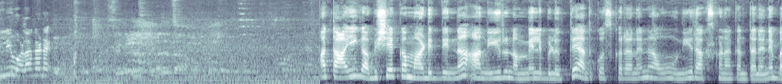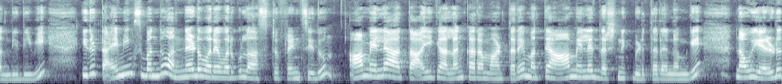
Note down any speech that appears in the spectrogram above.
ಇಲ್ಲಿ ಒಳಗಡೆ. ಆ ತಾಯಿಗೆ ಅಭಿಷೇಕ ಮಾಡಿದ್ದಿನ ಆ ನೀರು ನಮ್ಮ ಮೇಲೆ ಬೀಳುತ್ತೆ. ಅದಕ್ಕೋಸ್ಕರನೇ ನಾವು ನೀರು ಹಾಕ್ಸ್ಕೊಳಕಂತಾನೆ ಬಂದಿದ್ದೀವಿ. ಇದು ಟೈಮಿಂಗ್ಸ್ ಬಂದು ಹನ್ನೆರಡುವರೆವರೆಗೂ ಲಾಸ್ಟ್ ಫ್ರೆಂಡ್ಸ್ ಇದು. ಆಮೇಲೆ ಆ ತಾಯಿಗೆ ಅಲಂಕಾರ ಮಾಡ್ತಾರೆ, ಮತ್ತು ಆಮೇಲೆ ದರ್ಶನಕ್ಕೆ ಬಿಡ್ತಾರೆ ನಮಗೆ. ನಾವು ಎರಡು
